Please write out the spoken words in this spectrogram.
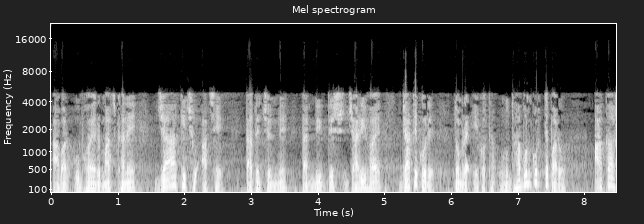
আবার উভয়ের মাঝখানে যা কিছু আছে তাদের জন্য তার নির্দেশ জারি হয় যাতে করে তোমরা একথা অনুধাবন করতে পারো আকাশ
